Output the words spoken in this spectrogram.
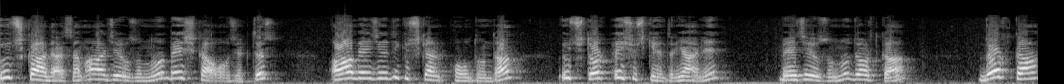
3K dersem AC uzunluğu 5K olacaktır. ABC dik üçgen olduğundan 3, 4, 5 üçgenidir. Yani BC uzunluğu 4K. 4K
